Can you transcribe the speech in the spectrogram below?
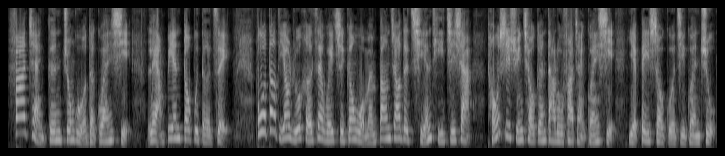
发展跟中国的关系，两边都不得罪。不过，到底要如何在维持跟我们邦交的前提之下，同时寻求跟大陆发展关系，也备受国际关注。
